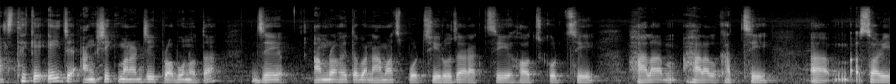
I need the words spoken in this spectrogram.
আজ থেকে এই যে আংশিক মানার যেই প্রবণতা, যে আমরা হয়তো বা নামাজ পড়ছি, রোজা রাখছি, হজ করছি, হালাম, হালাল খাচ্ছি সরি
